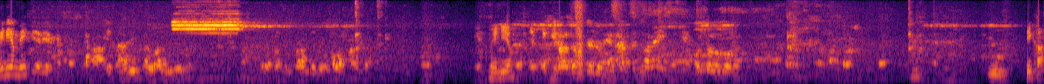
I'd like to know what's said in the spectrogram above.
મીડિયમ બી. મીડિયમ. તીખા.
